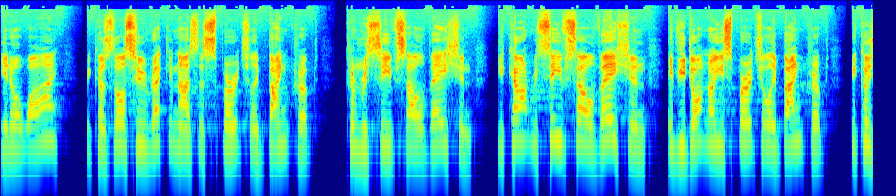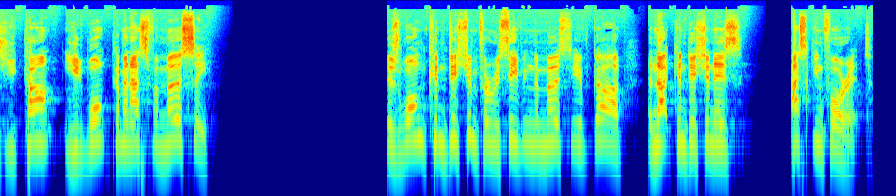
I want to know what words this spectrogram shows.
You know why? Because those who recognize the spiritually bankrupt can receive salvation. You can't receive salvation if you don't know you're spiritually bankrupt because you can't you won't come and ask for mercy. There's one condition for receiving the mercy of God, and that condition is asking for it.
